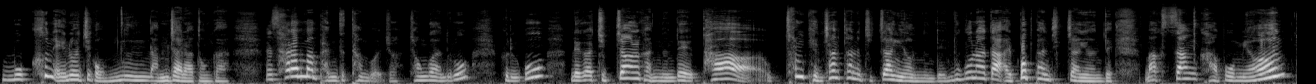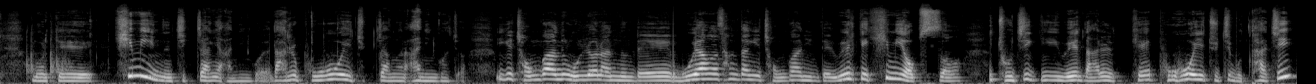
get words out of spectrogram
뭐 큰 에너지가 없는 남자라던가 사람만 반듯한 거죠 정관으로 그리고 내가 직장을 갔는데 다 참 괜찮다는 직장이었는데 누구나 다 알 법한 직장이었는데 막상 가보면 뭐 이렇게 힘이 있는 직장이 아닌 거예요. 나를 보호해 직장은 아닌 거죠. 이게 정관을 올려놨는데 모양은 상당히 정관인데 왜 이렇게 힘이 없어? 조직이 왜 나를 이렇게 보호해 주지 못하지?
